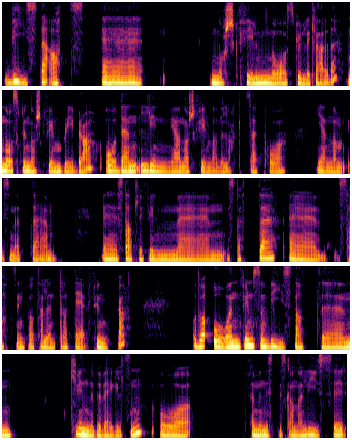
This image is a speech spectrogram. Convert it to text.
viste at eh, norsk film nå skulle klare det. Nå skulle norsk film bli bra. Og den linja norsk film hadde lagt seg på gjennom liksom et eh, eh statlig filmstøtte, eh, satsing på talenter, at det funka. Og det var òg en film som viste at eh, kvinnebevegelsen og feministiske analyser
